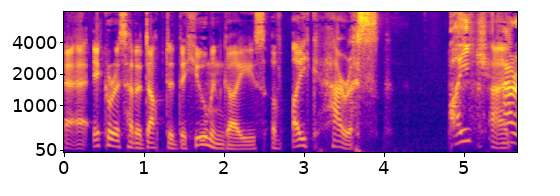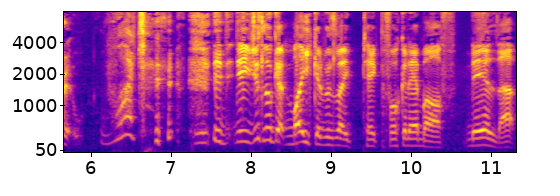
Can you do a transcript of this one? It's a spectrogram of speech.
uh, Ikaris had adopted the human guise of Ike Harris. Ike And- Harris. What? did, did he just look at Mike and was like, "Take the fucking M off, nail that."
